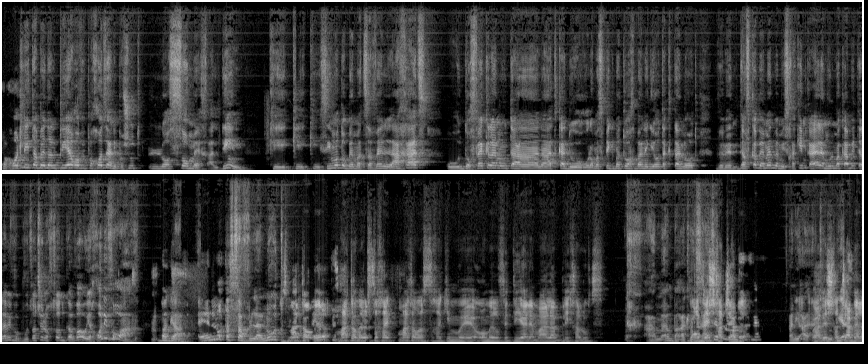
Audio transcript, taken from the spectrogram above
פחות להתאבד על פיירו ופחות זה, אני פשוט לא סומך על דין. כי, כי, כי שים אותו במצבי לחץ, הוא דופק לנו את הנעת כדור, הוא לא מספיק בטוח בנגיעות הקטנות, ודווקא באמת במשחקים כאלה מול מכבי תל אביב, או קבוצות שלוחצות גבוה, הוא יכול לברוח בגב, אין לו את הסבלנות. אז מה אתה אומר, מה אתה אומר לשחק, מה אתה אומר לשחק עם אה, עומר ודיה למעלה בלי חלוץ? אה, ברק ניסה יש את לך זה? אני, ואז כאילו, יש לך ג'אבר,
